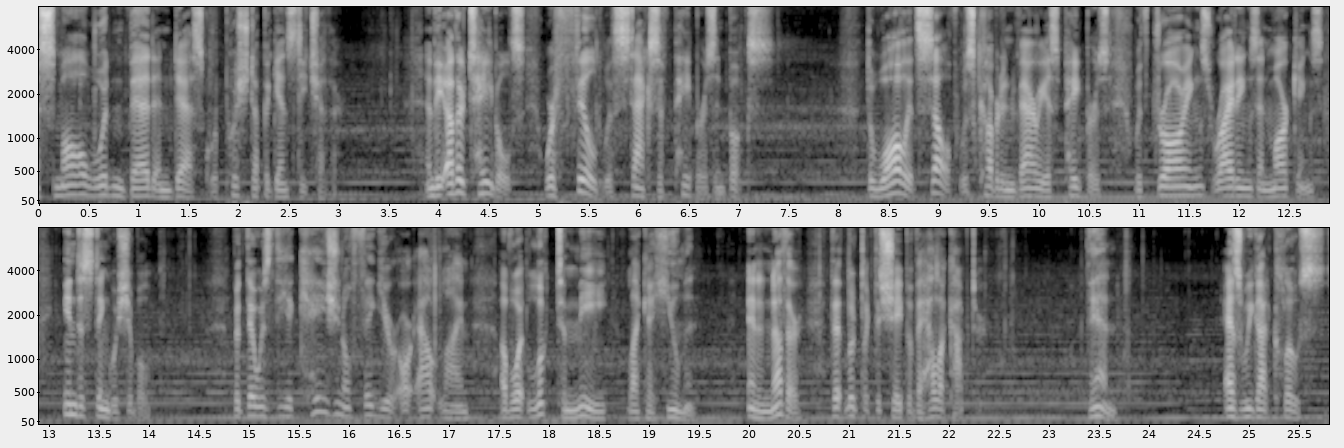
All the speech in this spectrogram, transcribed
A small wooden bed and desk were pushed up against each other, and the other tables were filled with stacks of papers and books. The wall itself was covered in various papers with drawings, writings, and markings, indistinguishable. But there was the occasional figure or outline of what looked to me like a human, and another that looked like the shape of a helicopter. Then, as we got close,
